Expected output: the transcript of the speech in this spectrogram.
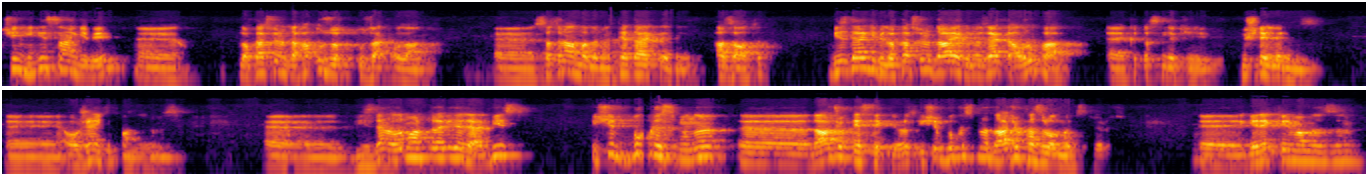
Çin, Hindistan gibi e, lokasyonu daha uzak, uzak olan e, satın almalarını, tedariklerini azaltıp bizler gibi lokasyonu daha yakın özellikle Avrupa e, kıtasındaki müşterilerimiz, e, orijinal ekipmanlarımız e, bizden alım arttırabilirler. Biz işin bu kısmını e, daha çok destekliyoruz. İşin bu kısmına daha çok hazır olmak istiyoruz. E, gerek firmamızın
